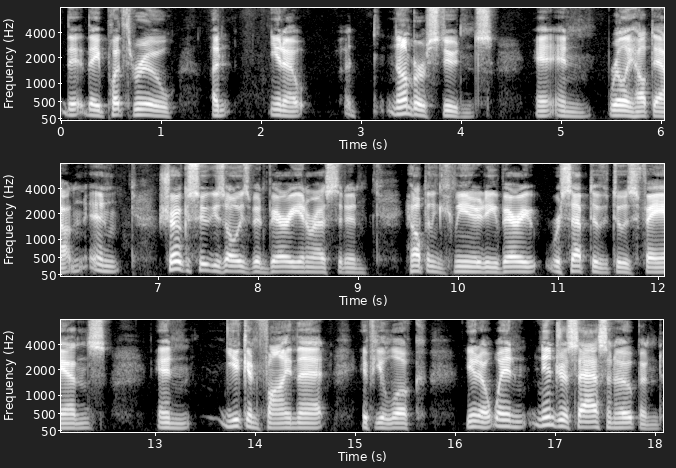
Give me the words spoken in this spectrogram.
they, they put through a you know a number of students and, and really helped out. And, and Sho Kosugi's always been very interested in helping the community, very receptive to his fans and you can find that if you look. You know, when Ninja Assassin opened,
